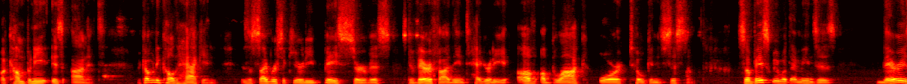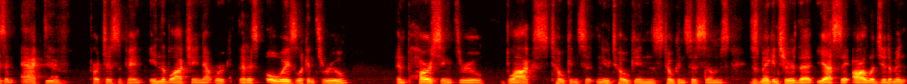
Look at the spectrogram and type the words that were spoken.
a company is on it. A company called Hacken is a cybersecurity based service to verify the integrity of a block or token system. So basically, what that means is there is an active participant in the blockchain network that is always looking through and parsing through blocks, tokens, new tokens, token systems, just making sure that yes, they are legitimate,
